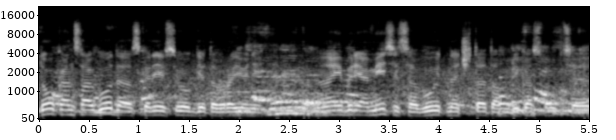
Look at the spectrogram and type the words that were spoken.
до конца года, скорее всего, где-то в районе ноября месяца будет начата там реконструкция.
